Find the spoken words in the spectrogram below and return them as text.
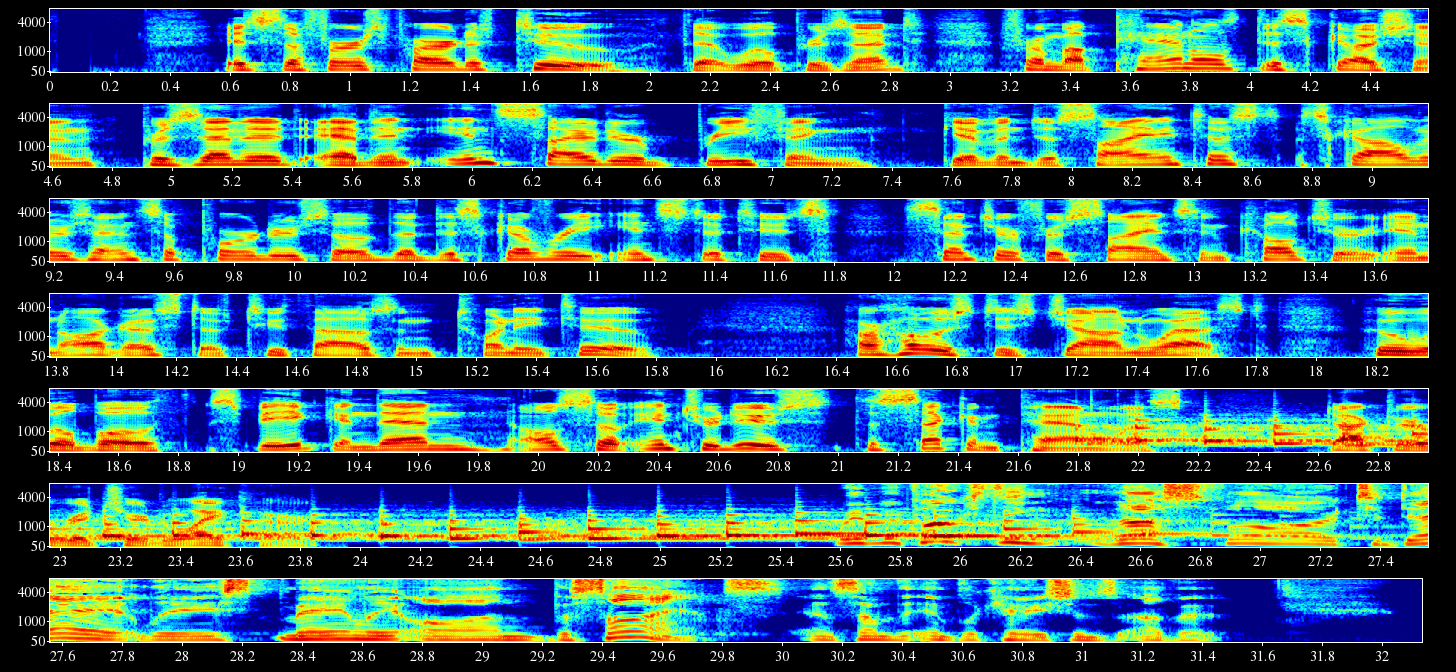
It's the first part of two that we'll present from a panel discussion presented at an insider briefing given to scientists, scholars, and supporters of the Discovery Institute's Center for Science and Culture in August of 2022. Our host is John West, who will both speak and then also introduce the second panelist, Dr. Richard Weikart. We've been focusing thus far today, at least, mainly on the science and some of the implications of it,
